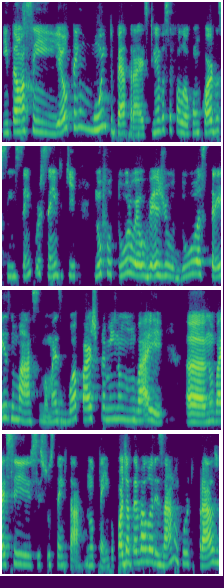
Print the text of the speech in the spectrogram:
Então, assim, eu tenho muito pé atrás, que nem você falou, concordo, assim, 100% que no futuro eu vejo duas, três no máximo, mas boa parte para mim não, vai uh, não vai se, se sustentar no tempo. Pode até valorizar no curto prazo,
